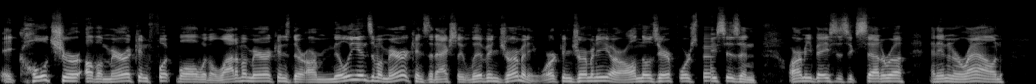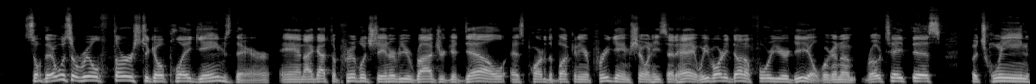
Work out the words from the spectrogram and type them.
a culture of American football with a lot of Americans. There are millions of Americans that actually live in Germany, work in Germany, are on those Air Force bases and Army bases, et cetera, and in and around. So there was a real thirst to go play games there. And I got the privilege to interview Roger Goodell as part of the Buccaneer pregame show. And he said, Hey, we've already done a four year deal. We're going to rotate this between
